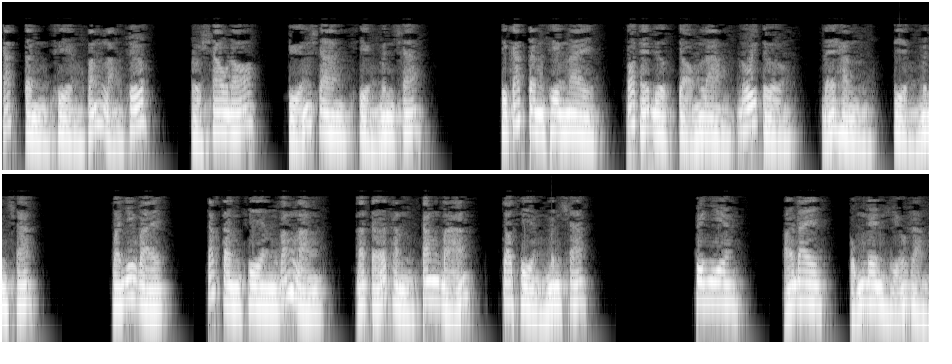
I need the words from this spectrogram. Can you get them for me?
các tầng thiền vắng lặng trước, rồi sau đó chuyển sang thiền minh sát. Thì các tầng thiền này có thể được chọn làm đối tượng để hành thiền minh sát. Và như vậy, các tầng thiền vắng lặng đã trở thành căn bản cho thiền minh sát. Tuy nhiên, ở đây cũng nên hiểu rằng,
